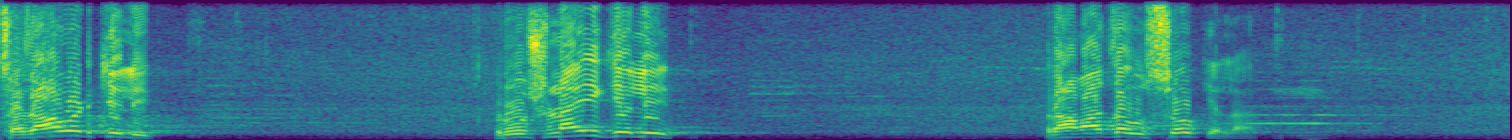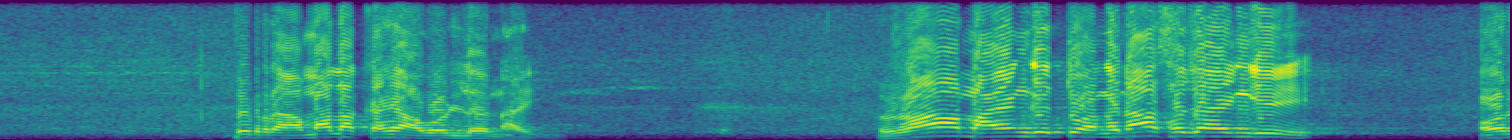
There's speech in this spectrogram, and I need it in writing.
सजावट केली रोषणाई केली रामाचा उत्सव केला. पण रामाला काही आवडलं नाही. राम आएंगे तो अंगना सजाएंगे और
